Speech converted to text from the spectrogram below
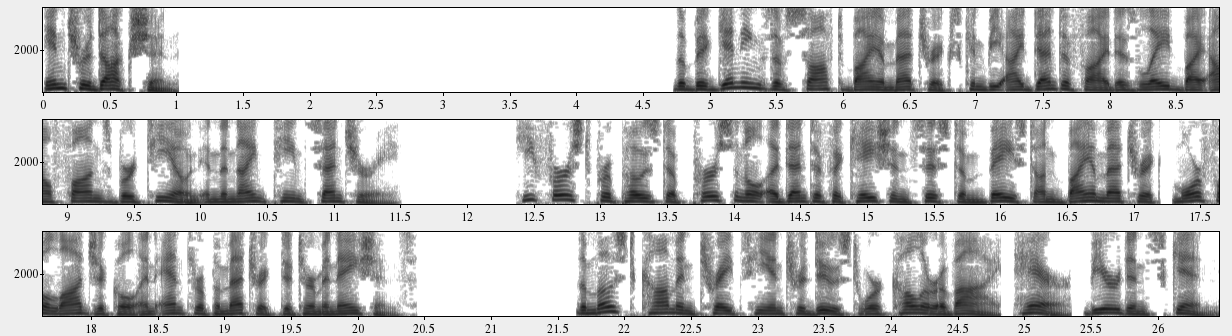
Introduction The beginnings of soft biometrics can be identified as laid by Alphonse Bertillon in the 19th century. He first proposed a personal identification system based on biometric, morphological and anthropometric determinations. The most common traits he introduced were color of eye, hair, beard and skin,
